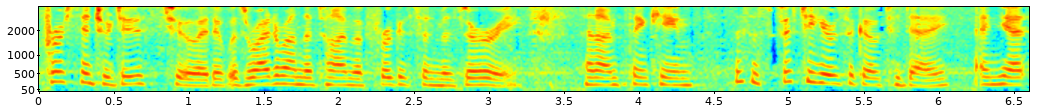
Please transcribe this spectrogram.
first introduced to it, it was right around the time of Ferguson, Missouri. And I'm thinking, this is 50 years ago today, and yet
